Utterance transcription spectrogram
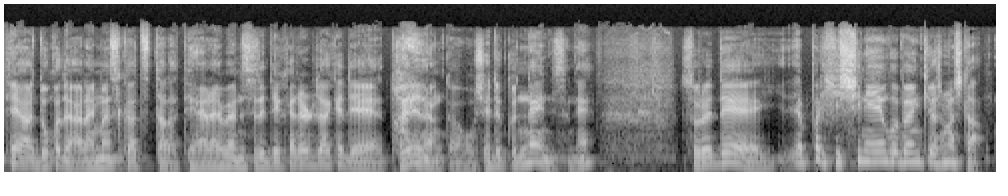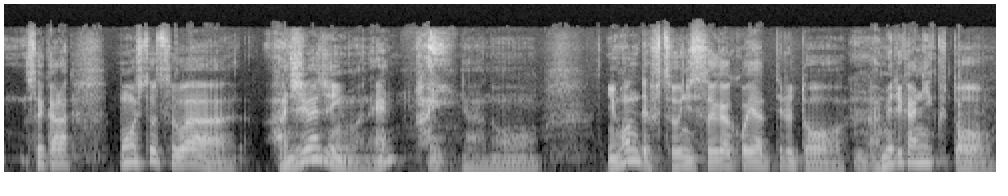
手はどこで洗いますかっつったら手洗い場に連れて行かれるだけでトイレなんか教えてくれないんですね。それでやっぱり必死に英語を勉強しました。それからもう一つはアジア人はね、はいあの日本で普通に数学をやってると、アメリカに行くと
